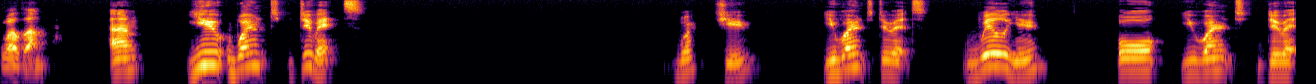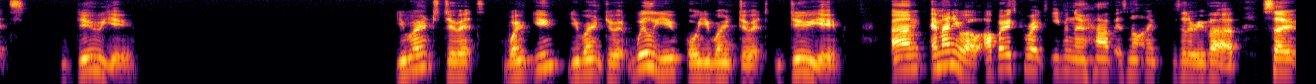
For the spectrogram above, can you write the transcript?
Well done. Um, you won't do it. Won't you? You won't do it. Will you? Or you won't do it, do you? You won't do it, won't you? You won't do it, will you? Or you won't do it, do you? Um, Emmanuel are both correct, even though have is not an auxiliary verb. So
